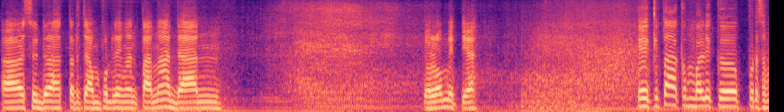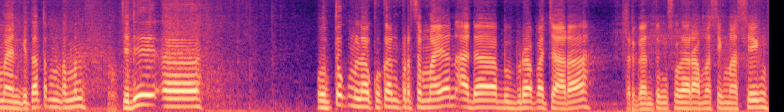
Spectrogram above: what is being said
uh, sudah tercampur dengan tanah dan dolomit ya. Oke kita kembali ke persemaian kita teman-teman. Jadi uh, untuk melakukan persemaian ada beberapa cara tergantung selera masing-masing.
